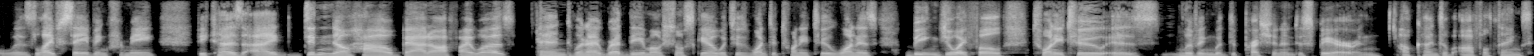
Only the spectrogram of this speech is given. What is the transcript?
was life saving for me because I didn't know how bad off I was and when I read the emotional scale, which is 1 to 22, 1 is being joyful, 22 is living with depression and despair and all kinds of awful things.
